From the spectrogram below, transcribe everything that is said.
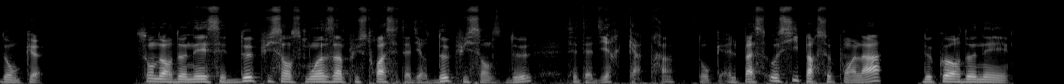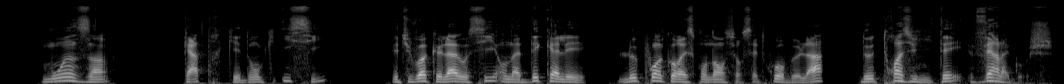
Donc son ordonnée c'est 2 puissance moins 1 plus 3, c'est-à-dire 2 puissance 2, c'est-à-dire 4. Hein. Donc elle passe aussi par ce point-là de coordonnées moins 1 4, qui est donc ici. Et tu vois que là aussi, on a décalé le point correspondant sur cette courbe-là de 3 unités vers la gauche.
